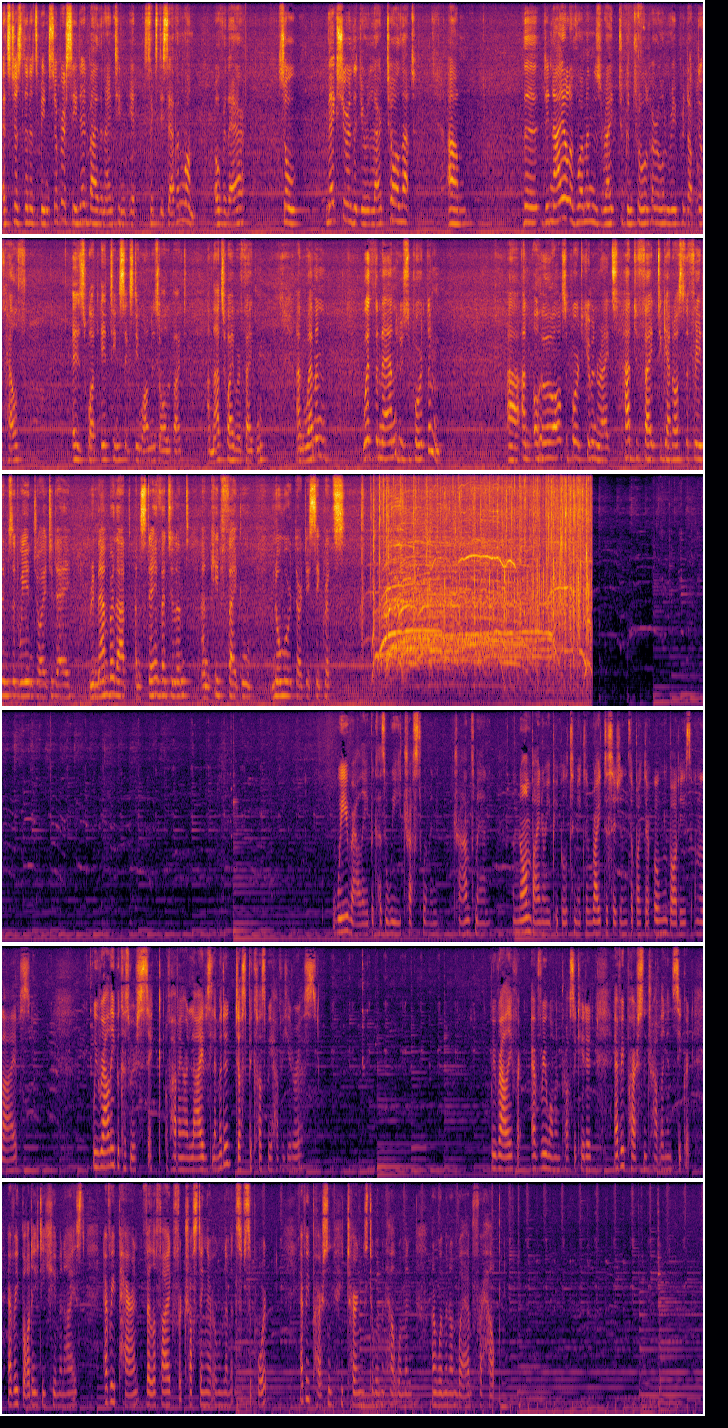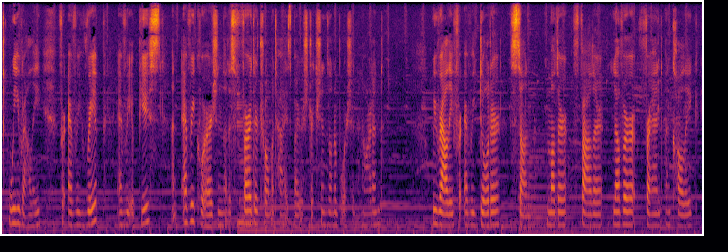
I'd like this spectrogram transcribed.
It's just that it's been superseded by the 1967 one over there. So make sure that you're alert to all that. Um, the denial of women's right to control her own reproductive health is what 1861 is all about, and that's why we're fighting. And women, with the men who support them, uh, and who all support human rights, had to fight to get us the freedoms that we enjoy today. Remember that and stay vigilant and keep fighting. No more dirty secrets. We rally because we trust women, trans men, and non binary people to make the right decisions about their own bodies and lives. We rally because we're sick of having our lives limited just because we have a uterus. We rally for every woman prosecuted, every person travelling in secret, every body dehumanised, every parent vilified for trusting their own limits of support, every person who turns to Women Help Women and Women on Web for help. We rally for every rape, every abuse, and every coercion that is further traumatised by restrictions on abortion in Ireland. We rally for every daughter, son, mother, father, lover, friend, and colleague,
